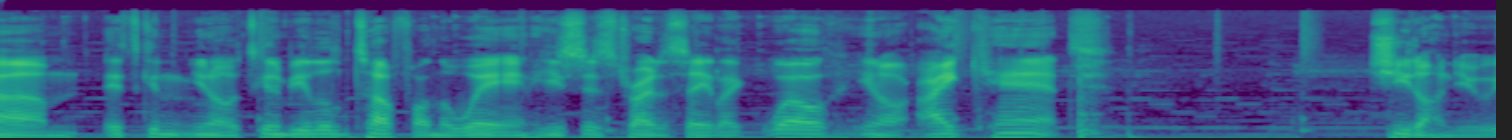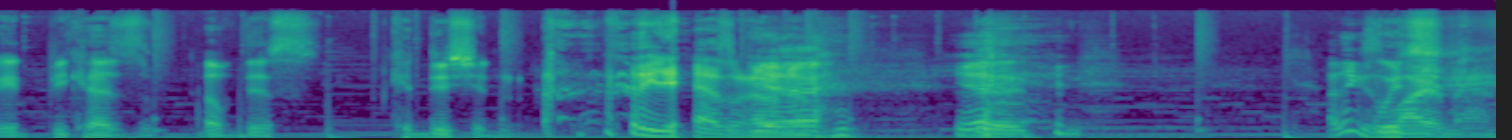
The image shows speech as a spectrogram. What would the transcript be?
um, it's gonna, you know, it's gonna be a little tough on the way. And he's just trying to say, like, well, you know, I can't cheat on you it because of this condition that he has. I don't know. yeah, yeah. The- I think he's which- a liar, man.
